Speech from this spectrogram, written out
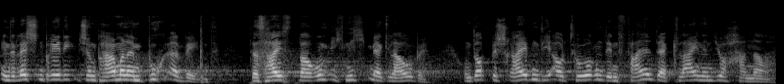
in der letzten Predigt schon ein paar Mal ein Buch erwähnt. Das heißt, warum ich nicht mehr glaube. Und dort beschreiben die Autoren den Fall der kleinen Johanna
